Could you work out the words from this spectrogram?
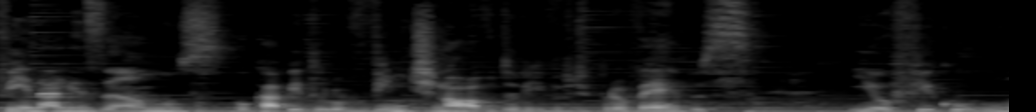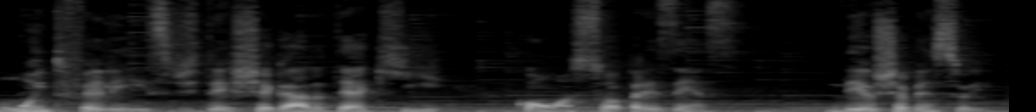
finalizamos o capítulo 29 do livro de Provérbios e eu fico muito feliz de ter chegado até aqui com a sua presença. Deus te abençoe.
